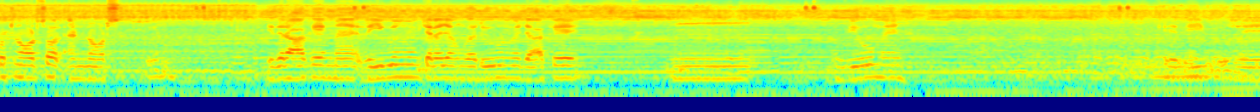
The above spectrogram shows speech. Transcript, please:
फुट नोट्स और एंड नोट्स इधर आके मैं रिव्यू में चला जाऊँगा। रिव्यू में जाके व्यू में, के रिव्यू में।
